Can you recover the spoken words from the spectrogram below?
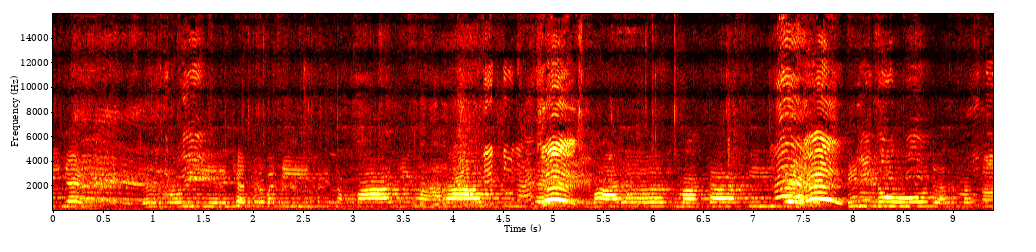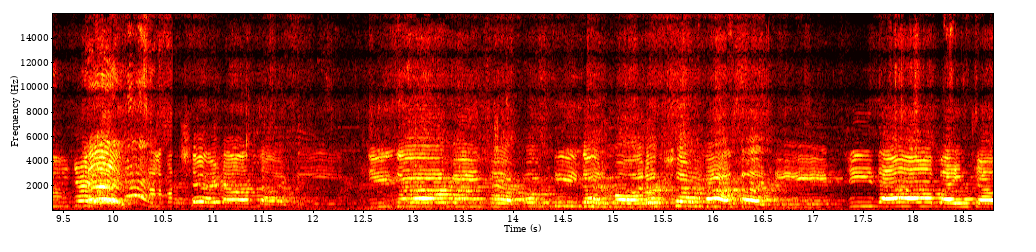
दुसरा आहे धर्मवीर छत्रपती श्री संभाजी महाराज की जय. भारत माता की जय. हिंदू धर्म की जय. रक्षणासाठी जिजाबाईंच्या पोटी धर्म रक्षणासाठी जिजाबाईंच्या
